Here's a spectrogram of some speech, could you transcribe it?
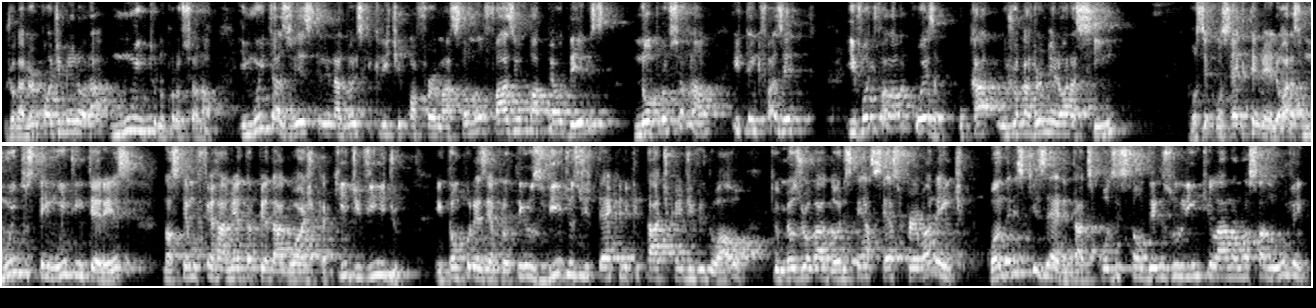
O jogador pode melhorar muito no profissional. E muitas vezes treinadores que criticam a formação não fazem o papel deles no profissional e tem que fazer. E vou te falar uma coisa: o, o jogador melhora sim, você consegue ter melhoras, muitos têm muito interesse. Nós temos ferramenta pedagógica aqui de vídeo. Então, por exemplo, eu tenho os vídeos de técnica e tática individual que os meus jogadores têm acesso permanente. Quando eles quiserem, está à disposição deles o link lá na nossa nuvem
